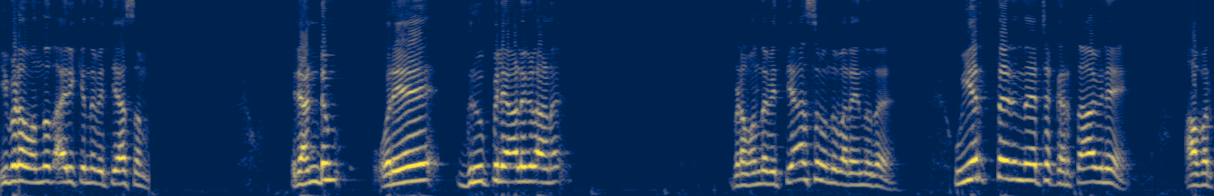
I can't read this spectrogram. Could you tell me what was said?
ഇവിടെ വന്നതായിരിക്കുന്ന വ്യത്യാസം? രണ്ടും ഒരേ ഗ്രൂപ്പിലെ ആളുകളാണ്. ഇവിടെ വന്ന വ്യത്യാസം എന്ന് പറയുന്നത് ഉയർത്തെഴുന്നേറ്റ കർത്താവിനെ അവർ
